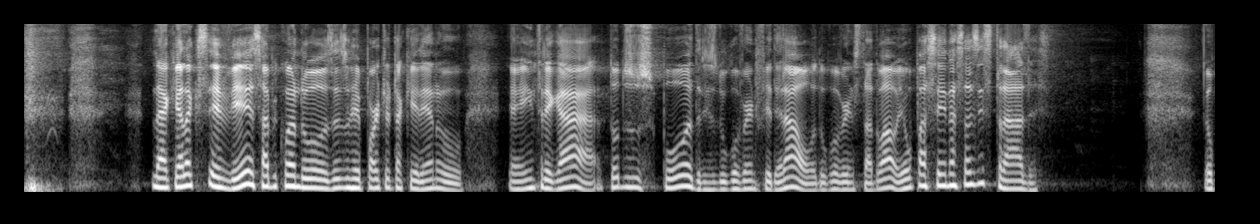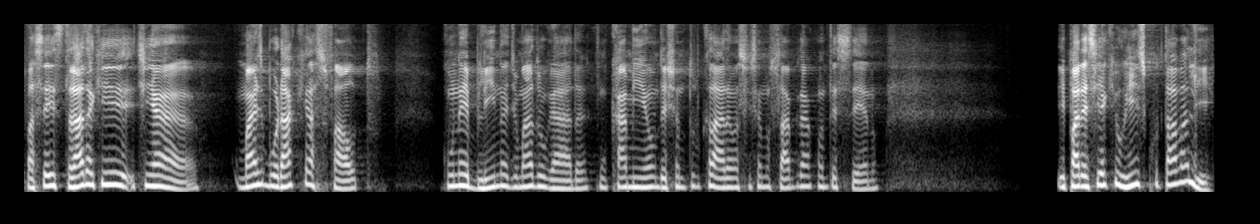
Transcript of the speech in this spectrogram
Naquela que você vê, sabe quando às vezes o repórter está querendo é, entregar todos os podres do governo federal, do governo estadual? Eu passei nessas estradas. Eu passei estrada que tinha mais buraco que asfalto, com neblina de madrugada, com caminhão deixando tudo clarão, assim você não sabe o que está acontecendo. E parecia que o risco estava ali.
